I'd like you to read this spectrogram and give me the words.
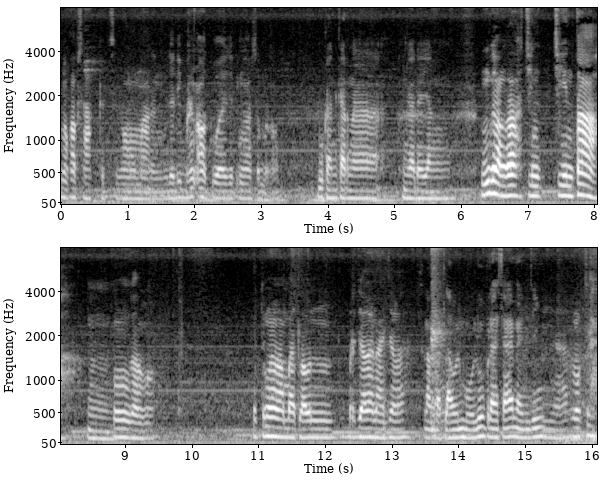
nyokap sakit sih kalau kemarin. Jadi burn out gue jadi ngerasa burn out bukan karena nggak ada yang enggak enggak cin- cinta. Hmm, enggak enggak itu mah lambat laun berjalan aja lah. Lambat laun mulu perasaan anjing. Iya maksudnya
